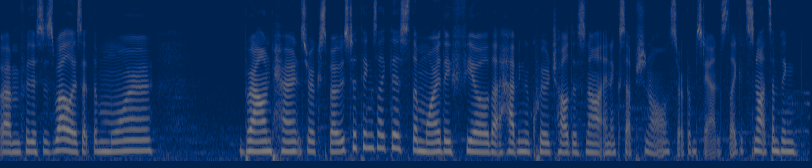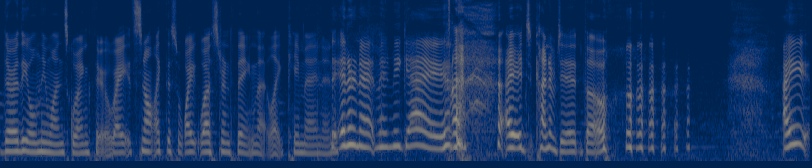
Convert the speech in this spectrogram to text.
um, for this as well is that the more brown parents are exposed to things like this, the more they feel that having a queer child is not an exceptional circumstance. Like it's not something they're the only ones going through, right? It's not like this white western thing that like came in and the internet made me gay. I, it kind of did though. I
